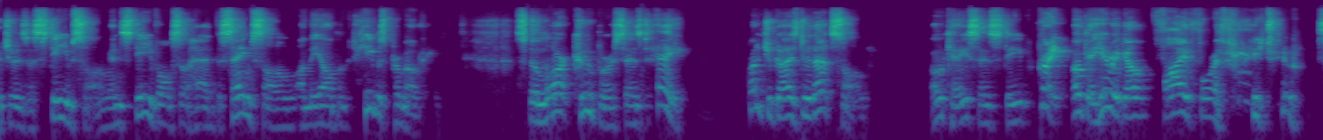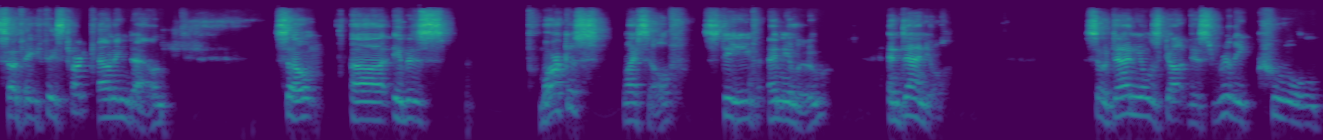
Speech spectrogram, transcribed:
which was a Steve song. And Steve also had the same song on the album that he was promoting. So Mark Cooper says, Hey, why don't you guys do that song? Okay, says Steve. Great. Okay, here we go. Five, four, three, two. So they, they start counting down. So uh, it was Marcus, myself, Steve, Emmylou, and Daniel. So Daniel's got this really cool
